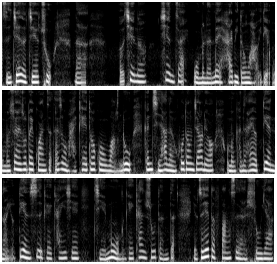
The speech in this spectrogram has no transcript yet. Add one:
直接的接触。那而且呢，现在我们人类还比动物好一点。我们虽然说被关着，但是我们还可以透过网络跟其他人互动交流。我们可能还有电脑、有电视，可以看一些节目，我们可以看书等等，有这些的方式来舒压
